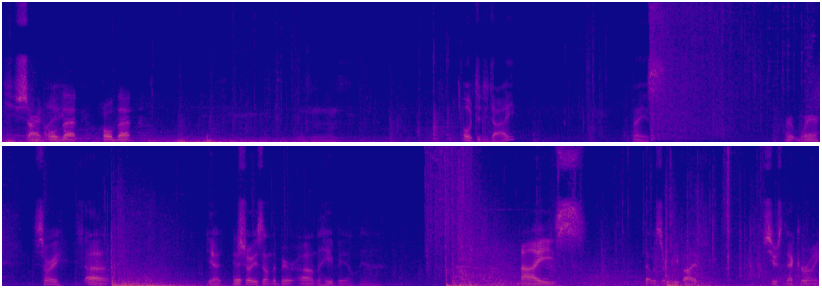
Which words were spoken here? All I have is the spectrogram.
He shot Alright, hold my- that, hold that. Mhm. Oh, did he die? Nice. Right where? Sorry. Uh, yeah, Hit. he's on the bear on the hay bale. Yeah. Nice. That was a revive. She was necroing.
